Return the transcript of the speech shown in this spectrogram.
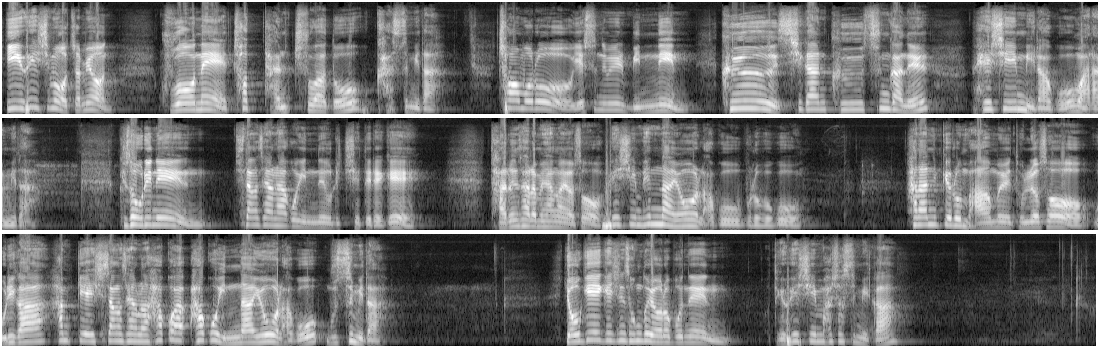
이 회심은 어쩌면 구원의 첫 단추와도 같습니다. 처음으로 예수님을 믿는 그 시간, 그 순간을 회심이라고 말합니다. 그래서 우리는 신앙생활을 하고 있는 우리 지체들에게 다른 사람을 향하여서 회심했나요? 라고 물어보고 하나님께로 마음을 돌려서 우리가 함께 신앙생활을 하고, 하고 있나요? 라고 묻습니다. 여기에 계신 성도 여러분은 어떻게 회심하셨습니까?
